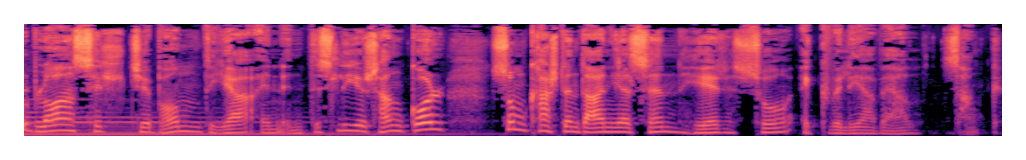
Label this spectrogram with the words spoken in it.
Blåur blå silke bond, ja, en indeslige sankor, som Karsten Danielsen her så ekvelia vel sank.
